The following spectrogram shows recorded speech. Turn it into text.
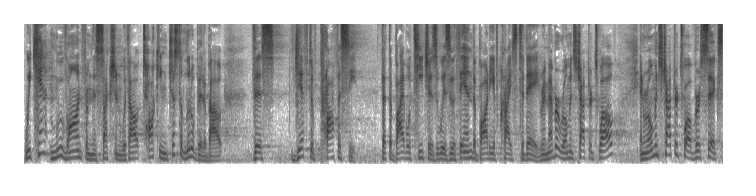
we can't move on from this section without talking just a little bit about this gift of prophecy that the Bible teaches is within the body of Christ today. Remember Romans chapter 12? In Romans chapter 12, verse 6,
